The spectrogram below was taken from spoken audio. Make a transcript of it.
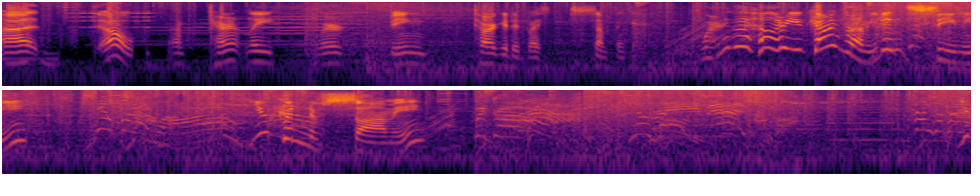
Uh, oh! Apparently, we're being targeted by something. Where the hell are you coming from? You didn't see me. You couldn't have saw me. You,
